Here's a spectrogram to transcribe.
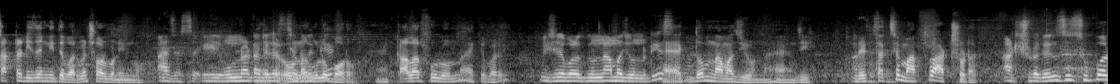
চারটা ডিজাইন নিতে পারবেন সর্বনিম্ন। আচ্ছা আচ্ছা এই দেখাচ্ছে বড় হ্যাঁ কালারফুল ওনা একেবারে। বিশেষ বড় একদম নামাজি ওন্না ঠিক আছে? একদম নামাজি ওনা হ্যাঁ জি। রেট থাকছে মাত্র আটশো টাকা। আটশো টাকা এগুলো সুপার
